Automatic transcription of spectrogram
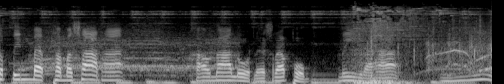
สปินแบบธรรมชาติฮะเข้าหน้าโหลดเลยครับผมนี่แหละฮะอืม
